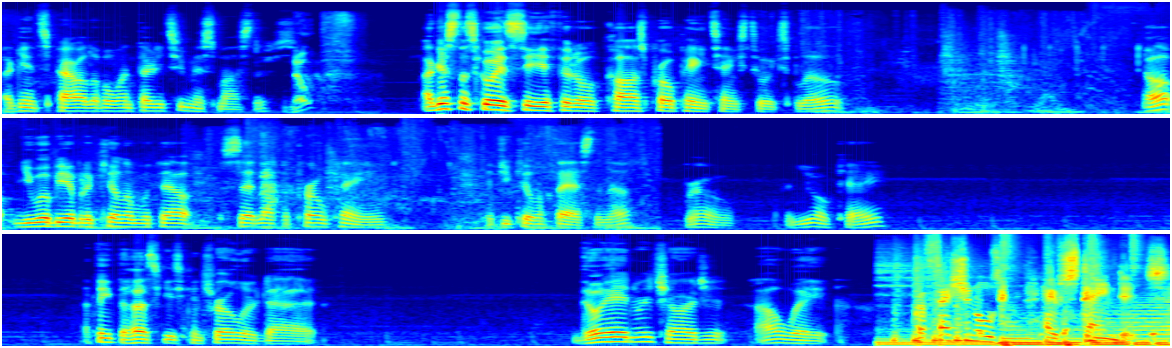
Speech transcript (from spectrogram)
against power level 132 Mist Monsters. Nope. I guess let's go ahead and see if it'll cause propane tanks to explode. Oh, you will be able to kill him without setting off the propane if you kill him fast enough. Bro, are you okay? I think the Husky's controller died. Go ahead and recharge it. I'll wait. Professionals have standards.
